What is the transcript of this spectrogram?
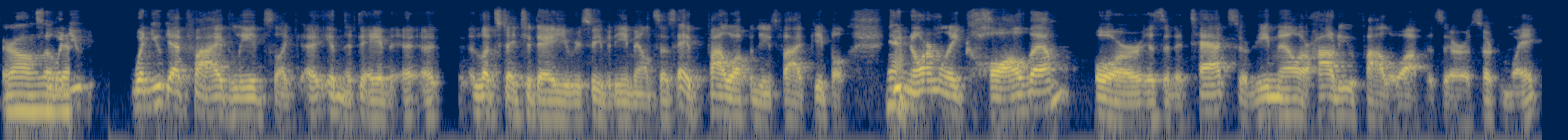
they're all. so when you when you get five leads, like uh, in the day, uh, uh, let's say today you receive an email and says, "Hey, follow up on these five people." Yeah. Do you normally call them, or is it a text or email, or how do you follow up? Is there a certain way?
